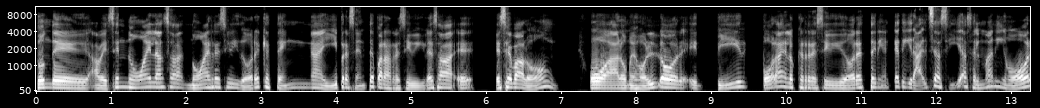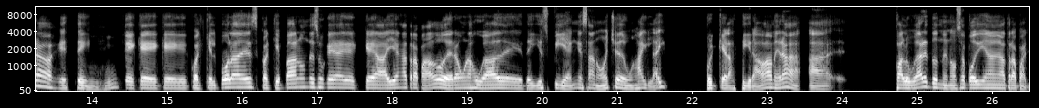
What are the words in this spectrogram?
donde a veces no hay lanza, no hay recibidores que estén ahí presentes para recibir esa, eh, ese balón. O a lo mejor lo, eh, vi bolas en los que recibidores tenían que tirarse así, hacer maniobras, este, Ujú. que, que, que cualquier bola de, cualquier balón de eso que, que hayan atrapado era una jugada de, de ESPN esa noche, de un highlight, porque las tiraba, mira, a, para lugares donde no se podían atrapar.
